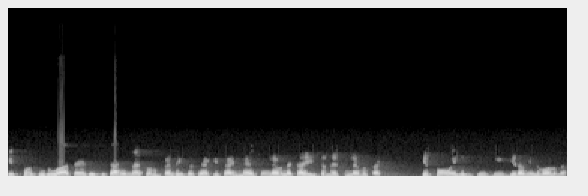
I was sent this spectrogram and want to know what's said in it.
ਕਿੱਥੋਂ ਸ਼ੁਰੂਆਤ ਹੈ ਇਹਦੇ ਵਿੱਚ ਚਾਹੇ ਮੈਂ ਤੁਹਾਨੂੰ ਪਹਿਲਾਂ ਹੀ ਦੱਸਿਆ ਕਿ ਚਾਹੇ ਨੈਸ਼ਨਲ ਲੈਵਲ ਹੈ, ਚਾਹੇ ਇੰਟਰਨੈਸ਼ਨਲ ਲੈਵਲ ਤੱਕ, ਕਿੱਥੋਂ ਇਹਦੇ ਵਿੱਚ ਕੀ ਕੀ ਜਿਹੜਾ ਵੀ ਇਨਵੋਲਵ ਹੈ,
